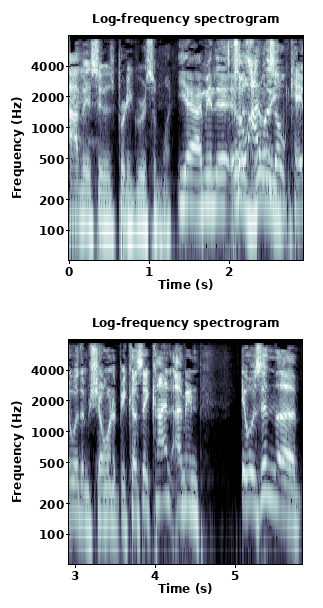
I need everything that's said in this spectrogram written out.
obviously it was a pretty gruesome one. Yeah, I mean, it, it so was I really, was okay with them showing it because they kind I mean, it was in the,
